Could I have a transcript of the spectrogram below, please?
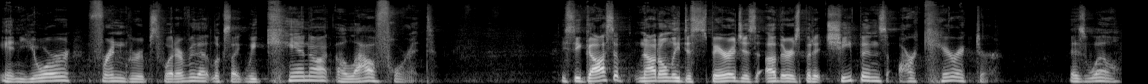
in your friend groups, whatever that looks like. We cannot allow for it. You see, gossip not only disparages others, but it cheapens our character as well.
